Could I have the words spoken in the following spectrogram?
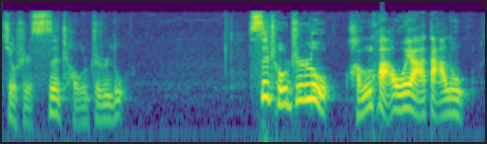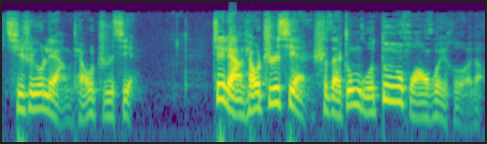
就是丝绸之路。丝绸之路横跨欧亚大陆，其实有两条支线。这两条支线是在中国敦煌汇合的，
